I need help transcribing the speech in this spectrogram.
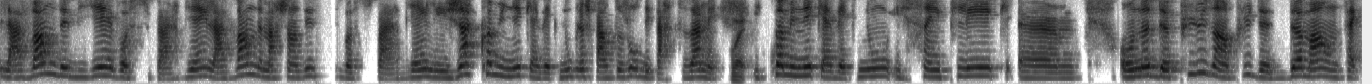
la vente de billets va super bien, la vente de marchandises va super bien, les gens communiquent avec nous. Là, je parle toujours des partisans, mais ils communiquent avec nous, ils s'impliquent. Euh, on a de plus en plus de demandes. Fait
